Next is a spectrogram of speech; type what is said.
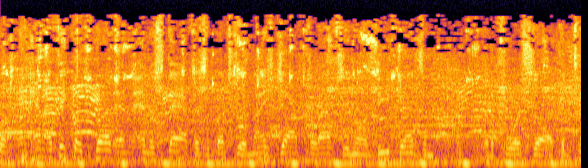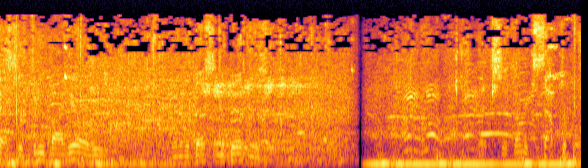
Well, and I think Coach Bud and, and the staff as the Bucks do a nice job collapsing on defense and, and of course, uh, contested three by Hill, who's one of the best in the business. It's unacceptable.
